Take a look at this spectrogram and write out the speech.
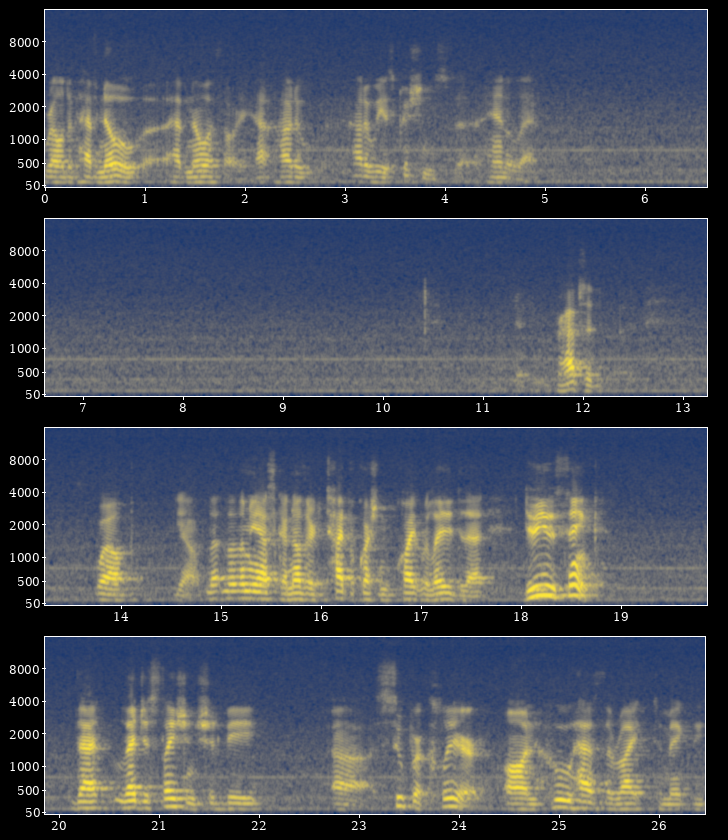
relative have no uh, have no authority? How, how, do how do we as Christians uh, handle that? Perhaps it. Well, yeah. Let, let me ask another type of question quite related to that. Do you think that legislation should be uh, super clear on who has the right to make these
